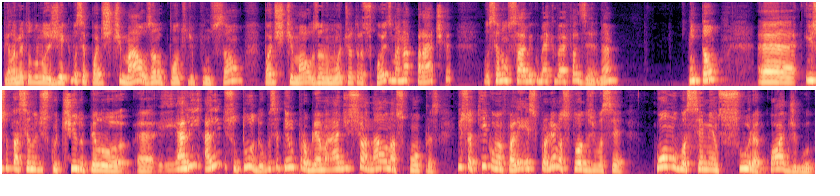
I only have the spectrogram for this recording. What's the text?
Pela metodologia que você pode estimar usando pontos de função, pode estimar usando um monte de outras coisas, mas na prática você não sabe como é que vai fazer, né? Então, é, isso está sendo discutido pelo. É, e além, além disso tudo, você tem um problema adicional nas compras. Isso aqui, como eu falei, esses problemas todos de você como você mensura código,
